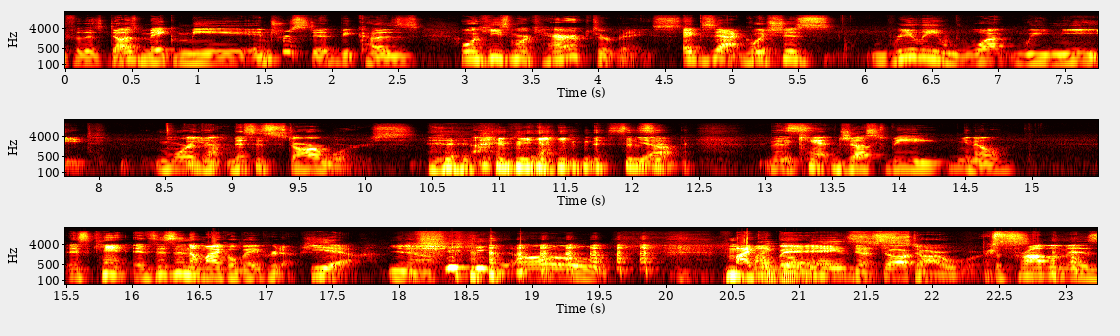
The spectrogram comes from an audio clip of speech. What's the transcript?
For this does make me interested because well, he's more character based, exactly, which is really what we need. More Yeah. than this is Star Wars. I mean, this is Yeah. This it can't just be you know This can't. This isn't a Michael Bay production. yeah You know. oh Michael, Michael Bay Bay's does Star- Star, Wars. the problem is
